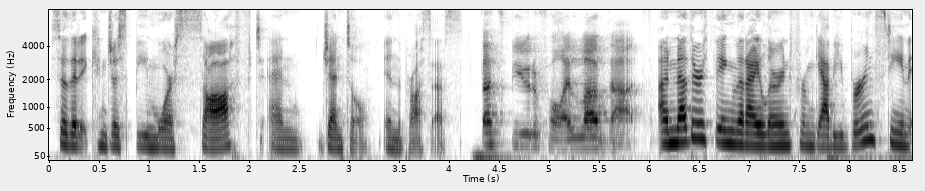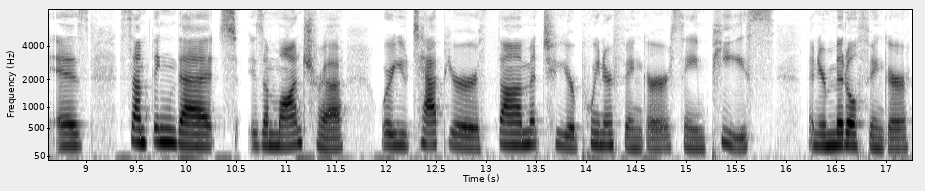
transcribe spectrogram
so that it can just be more soft and gentle in the process. That's beautiful. I love that. Another thing that I learned from Gabby Bernstein is something that is a mantra where you tap your thumb to your pointer finger, saying peace, then your middle finger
